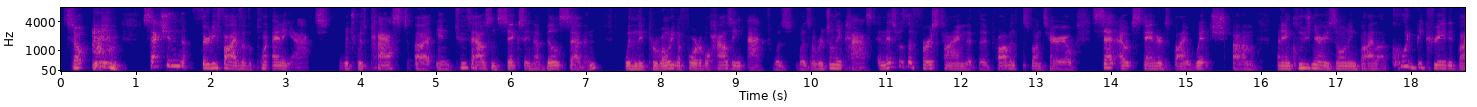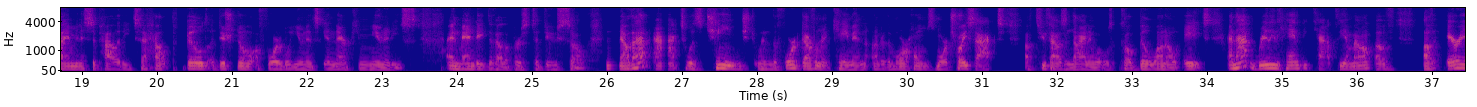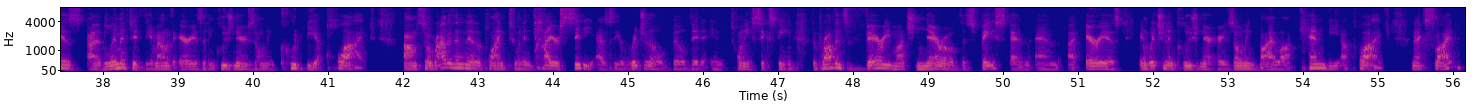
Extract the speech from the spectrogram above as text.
So section 35 of the Planning Act, which was passed uh, in 2006 in a Bill 7, when the Promoting Affordable Housing Act was, was originally passed. And this was the first time that the province of Ontario set out standards by which um, an inclusionary zoning bylaw could be created by a municipality to help build additional affordable units in their communities and mandate developers to do so. Now that act was changed when the Ford government came in under the More Homes, More Choice Act of 2009 and what was called Bill 108. And that really handicapped the amount of of areas, uh, limited the amount of areas that inclusionary zoning could be applied. Um, so rather than it applying to an entire city as the original bill did in 2016, the province very much narrowed the space and, and uh, areas in which an inclusionary zoning bylaw can be applied. Next slide.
